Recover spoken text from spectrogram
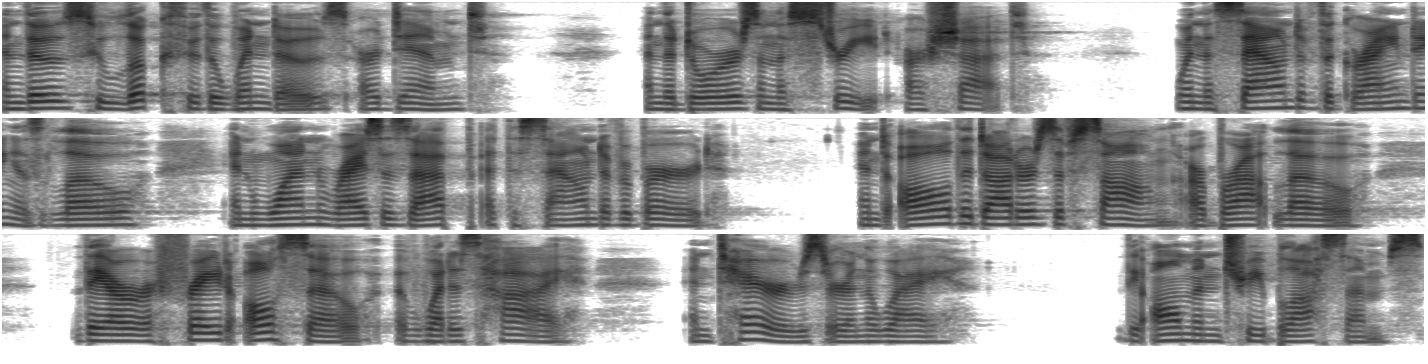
and those who look through the windows are dimmed, and the doors in the street are shut. When the sound of the grinding is low, and one rises up at the sound of a bird, and all the daughters of song are brought low, they are afraid also of what is high, and terrors are in the way. The almond tree blossoms,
